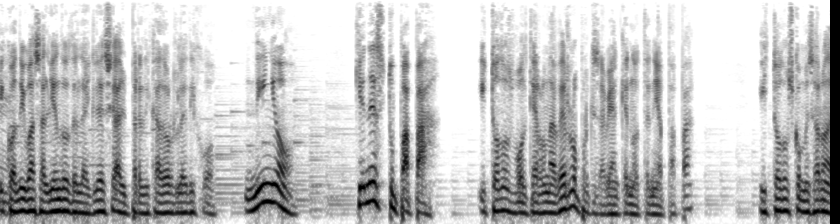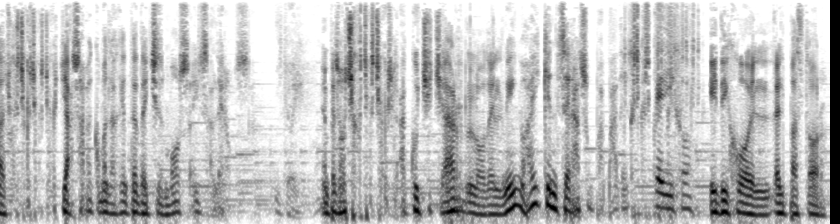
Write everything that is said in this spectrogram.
y cuando iba saliendo de la iglesia el predicador le dijo, niño, ¿quién es tu papá? Y todos voltearon a verlo porque sabían que no tenía papá. Y todos comenzaron a... Ya sabe cómo es la gente de chismosa y salerosa. Empezó a cuchichear lo del niño. Ay, ¿quién será su papá? ¿Qué dijo? Y dijo el, el pastor,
